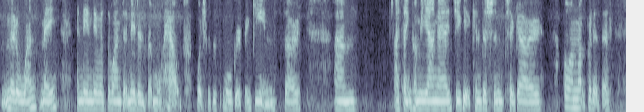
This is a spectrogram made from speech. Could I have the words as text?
middle ones me and then there was the ones that needed a bit more help which was a small group again. So um, I think from a young age you get conditioned to go oh I'm not good at this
